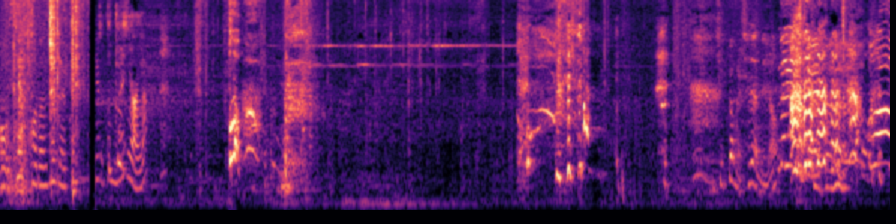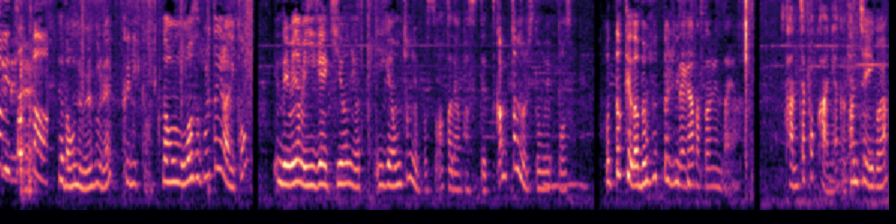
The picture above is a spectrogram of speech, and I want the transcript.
어, 세 거든 세 개. 티켓이 아니야? 식빵을 찾았네요. 미쳤다. 야, 나 오늘 왜 그래? 그니까. 나 오늘 모아서 꼴등이라니까? 근데 왜냐면 이게 기현이가 이게 엄청 예뻤어. 아까 내가 봤을 때 깜짝 놀랐어. 너무 예뻐서. 어떡해, 나 너무 떨린다. 내가 다 떨린다 야. 단체 포크 아니야 그거? 단체 이거야?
